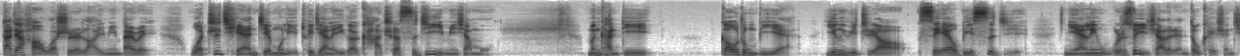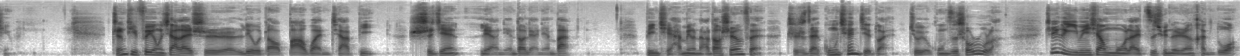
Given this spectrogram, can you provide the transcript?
大家好，我是老移民 Barry。我之前节目里推荐了一个卡车司机移民项目，门槛低，高中毕业，英语只要 CLB 四级，年龄五十岁以下的人都可以申请。整体费用下来是六到八万加币，时间两年到两年半，并且还没有拿到身份，只是在工签阶段就有工资收入了。这个移民项目来咨询的人很多，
